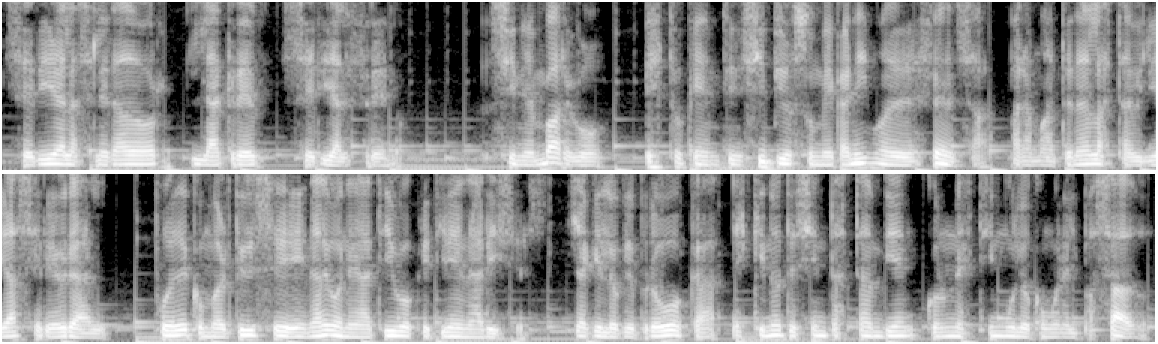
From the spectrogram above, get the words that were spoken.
sería el acelerador, la CREB sería el freno. Sin embargo, esto que en principio es un mecanismo de defensa para mantener la estabilidad cerebral, puede convertirse en algo negativo que tiene narices, ya que lo que provoca es que no te sientas tan bien con un estímulo como en el pasado,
